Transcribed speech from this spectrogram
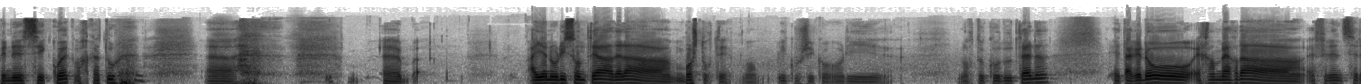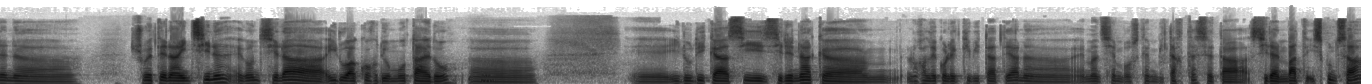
PNC-koek, barkatu. uh, uh, Haien horizontea dela bost urte, bon, ikusiko hori lortuko duten. Eta gero, ejan behar da, eferentzeren uh, suetena aintzine, egon zela hiru akordio mota edo. Uh, E, irudika zi, zirenak uh, lujalde kolektibitatean uh, eman zien bozken bitartez eta ziren bat hizkuntza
